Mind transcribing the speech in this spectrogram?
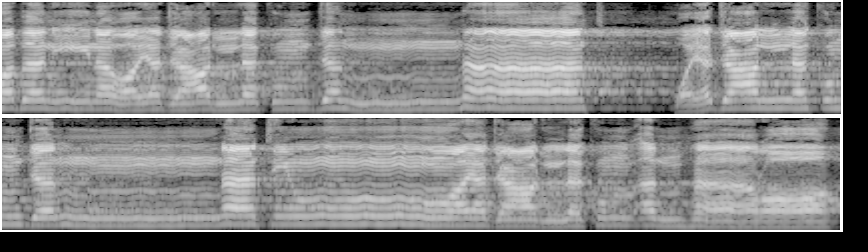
وبنين ويجعل لكم جنات ويجعل لكم جنات ويجعل لكم أنهارا.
